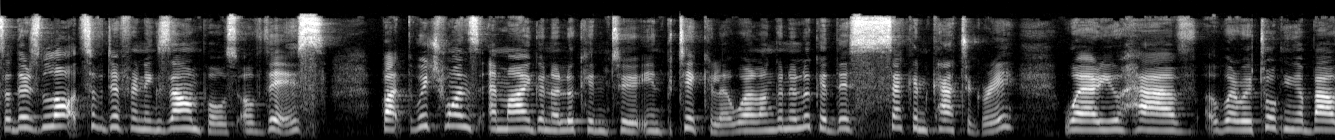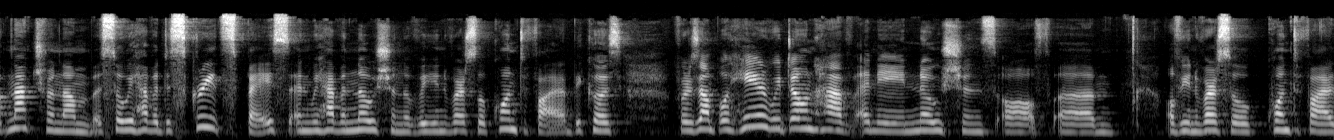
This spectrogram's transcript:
So there's lots of different examples of this, but which ones am I going to look into in particular? Well, I'm going to look at this second category, where you have, where we're talking about natural numbers. So we have a discrete space and we have a notion of a universal quantifier because, for example, here we don't have any notions of, um, of universal quantifier,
